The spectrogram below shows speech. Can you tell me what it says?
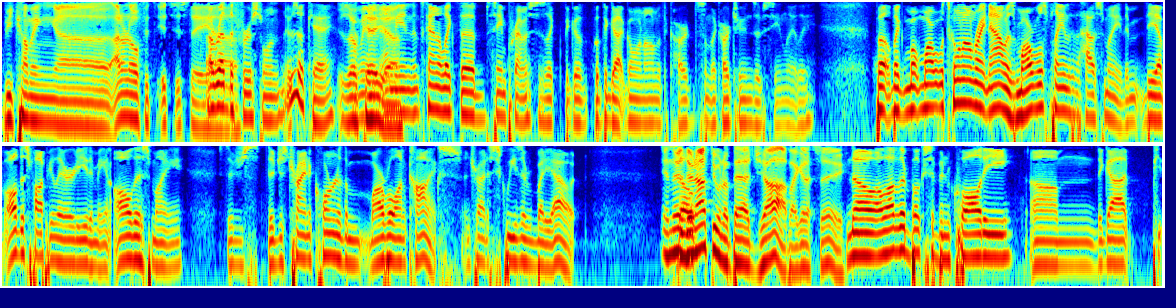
becoming, uh, I don't know if it's, it's just a, I read uh, the first one. It was okay. It was I okay, mean, yeah. I mean, it's kind of like the same premise as like the what they got going on with the card, some of the cartoons I've seen lately. But like Mar- what's going on right now is Marvel's playing with the house money. They, they have all this popularity. They're making all this money. So they're just they're just trying to corner the Marvel on comics and try to squeeze everybody out. And they're, so- they're not doing a bad job, I gotta say. No, a lot of their books have been quality. Um, they got p-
